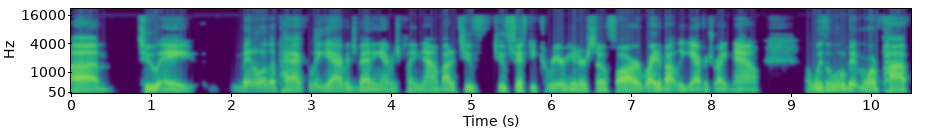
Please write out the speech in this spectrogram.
um, to a middle of the pack league average batting average playing now, about a two, 250 career hitter so far, right about league average right now with a little bit more pop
